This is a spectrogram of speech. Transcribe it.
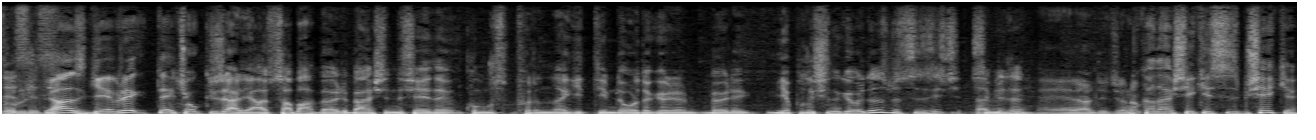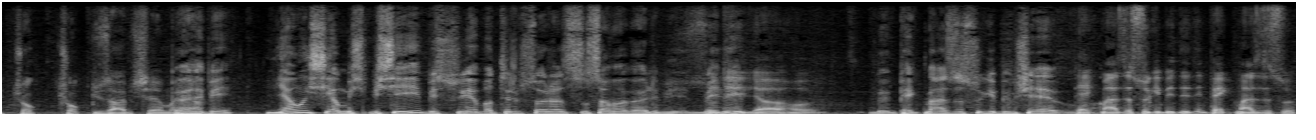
75 ya siz. Yalnız gevrek de çok güzel ya. Sabah böyle ben şimdi şeyde kumru fırınına gittiğimde orada görüyorum. Böyle yapılışını gördünüz mü siz hiç simidin? E, herhalde O canım. kadar şekilsiz bir şey ki. Çok çok güzel bir şey ama Böyle ya. bir yamış yamış bir şeyi bir suya batırıp sonra susama böyle bir Su belli değil ya. O pekmezli su gibi bir şeye pekmezli su gibi dediğin pekmezli su.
